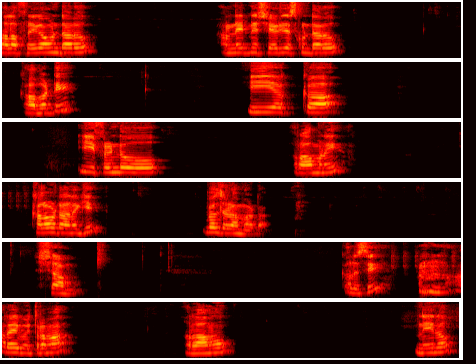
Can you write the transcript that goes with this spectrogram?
చాలా ఫ్రీగా ఉంటారు. అన్నిటిని షేర్ చేసుకుంటారు. కాబట్టి ఈ యొక్క ఈ ఫ్రెండు రాముని కలవటానికి వెళ్తాడనమాట శ్యామ్ కలిసి. అరే మిత్రమా రాము నేను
